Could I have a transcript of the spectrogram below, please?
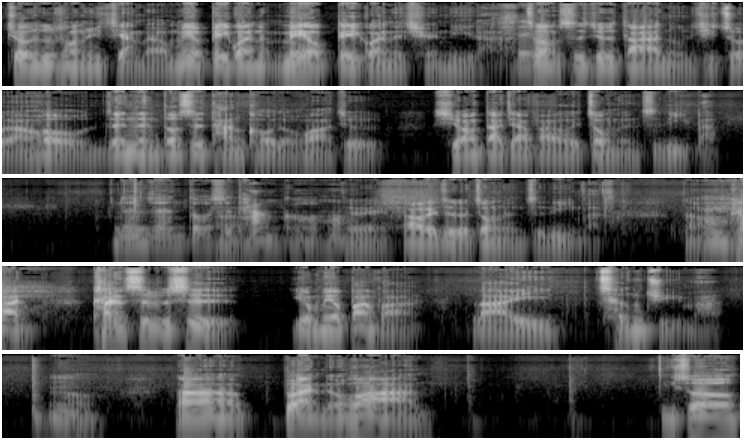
就如同你讲的，没有悲观的，没有悲观的权利啦。这种事就是大家努力去做，然后人人都是堂口的话，就希望大家发挥众人之力吧。人人都是堂口哈、嗯，对，发挥这个众人之力嘛，然后看看是不是有没有办法来成局嘛。嗯，啊，不然的话。你说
